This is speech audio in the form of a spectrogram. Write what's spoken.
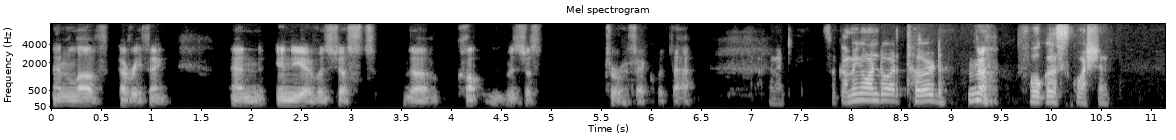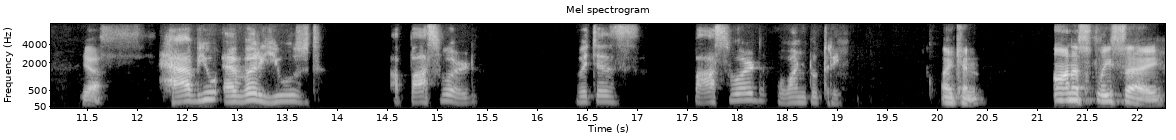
and love everything, and India was just the was just terrific with that. So coming on to our third focus question. yes. Have you ever used a password which is password one, two, three? I can honestly say,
